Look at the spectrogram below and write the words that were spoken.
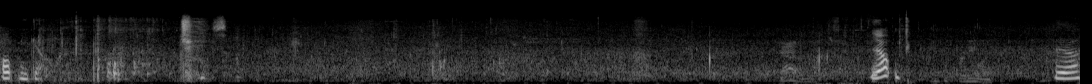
Help me go. Yep. That's a pretty one. Yeah.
